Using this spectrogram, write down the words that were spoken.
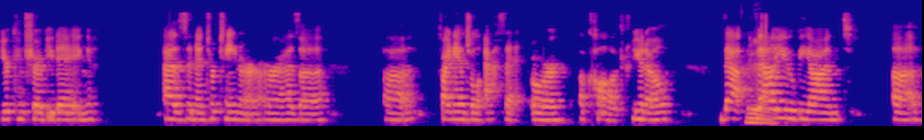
you're contributing as an entertainer or as a, uh financial asset or a cog you know that Yeah. value beyond uh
